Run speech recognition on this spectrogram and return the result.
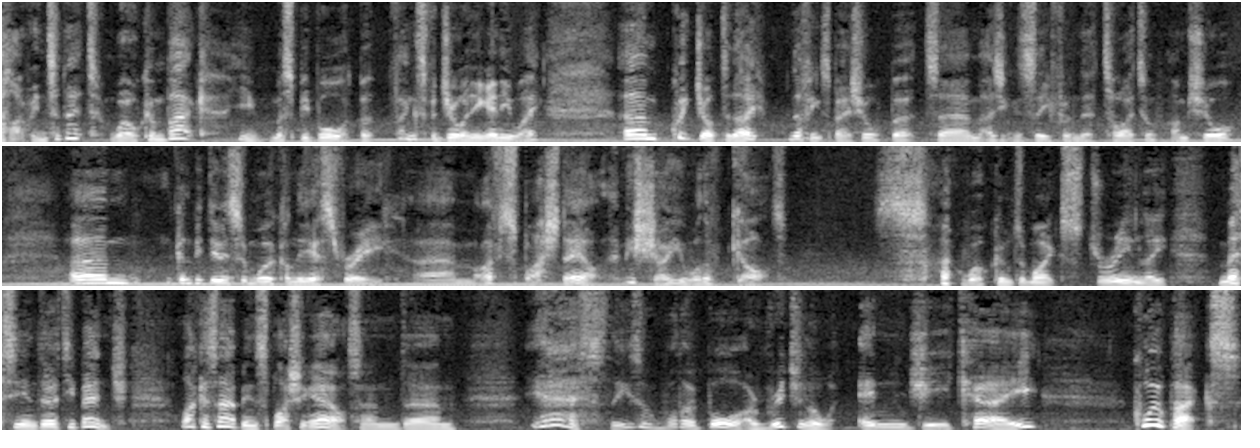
Hello Internet, welcome back. You must be bored, but thanks for joining anyway. Um, quick job today, nothing special, but um, as you can see from the title, I'm sure, um, I'm going to be doing some work on the S3. Um, I've splashed out, let me show you what I've got. So, welcome to my extremely messy and dirty bench. Like I said, I've been splashing out, and um, yes, these are what I bought, original NGK coil packs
